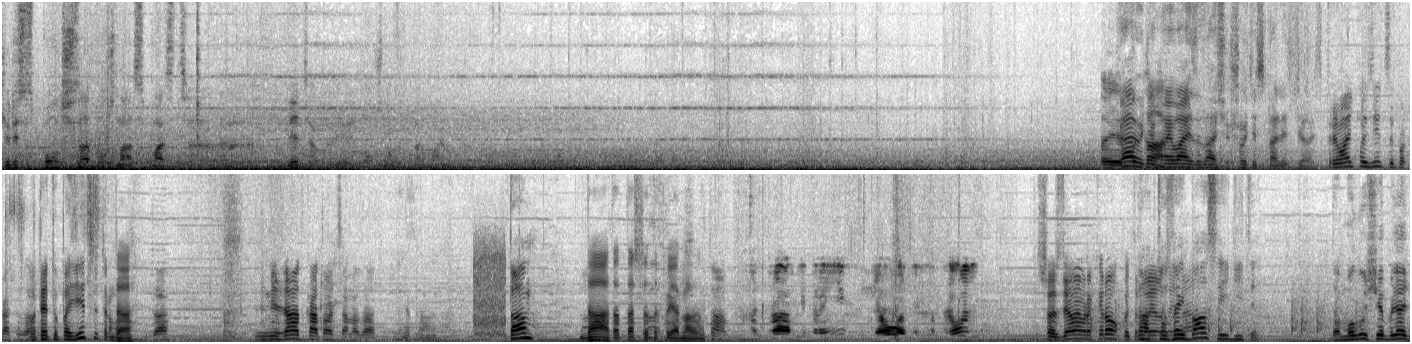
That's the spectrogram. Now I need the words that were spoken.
Через полчаса должна спасть э, ветер и должно быть нормально. Какая у тебя боевая задача? Что тебе стали сделать? Тримать позиции пока сказал. Вот эту позицию тримати? Да. Нельзя откатываться назад. Там? Да, та та ще дохуя надо. Там. Что, сделаем рокировку и Так, кто заебался, идите. Да ми лучше, блядь,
